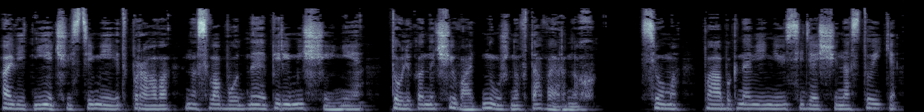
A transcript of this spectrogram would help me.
А ведь нечисть имеет право на свободное перемещение. Только ночевать нужно в тавернах». Сёма, по обыкновению сидящий на стойке,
